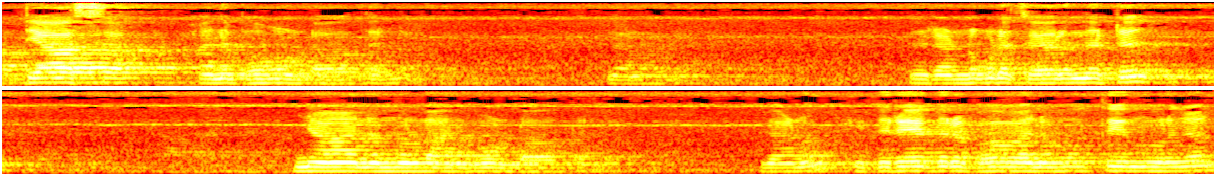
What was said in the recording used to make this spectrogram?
അത്യാസ അനുഭവം ഉണ്ടാകത്തില്ല. ഇത് രണ്ടും കൂടെ ചേർന്നിട്ട് ഞാൻ എന്നുള്ള അനുഭവം ഉണ്ടാകത്തില്ല. ഇതാണ് ഇതരേതര അനുഭൂതി എന്ന് പറഞ്ഞാൽ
